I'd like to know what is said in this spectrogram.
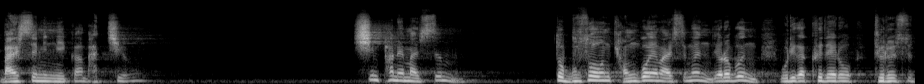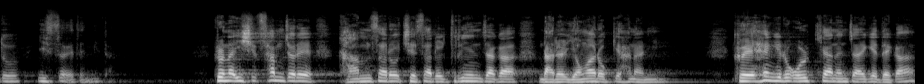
말씀입니까? 맞지요. 심판의 말씀, 또 무서운 경고의 말씀은 여러분, 우리가 그대로 들을 수도 있어야 됩니다. 그러나 23절에 감사로 제사를 드리는 자가 나를 영화롭게 하나니 그의 행위를 옳게 하는 자에게 내가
